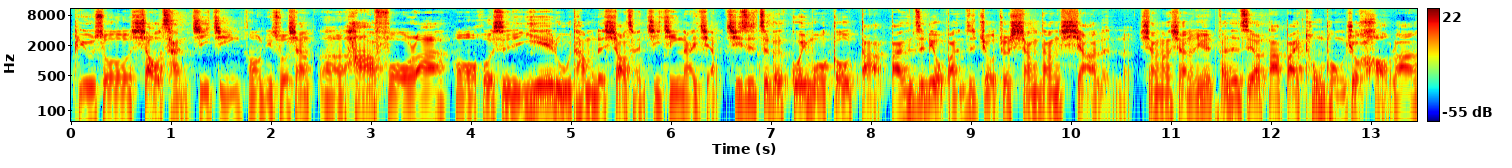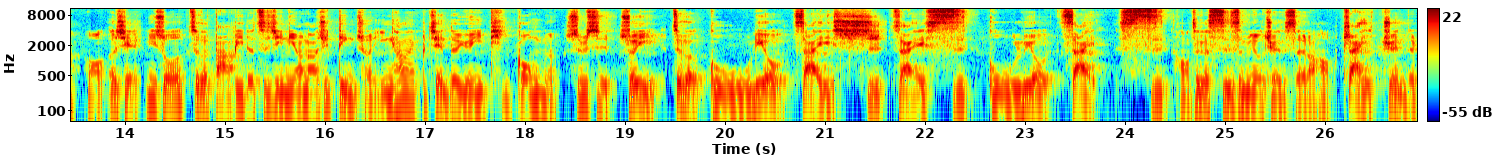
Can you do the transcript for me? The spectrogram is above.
比如说校产基金哦，你说像呃哈佛啦哦，或是耶鲁他们的校产基金来讲，其实这个规模够大，百分之六百分之九就相当吓人了，相当吓人。因为反正只要打败通膨就好啦，哦，而且你说这个大笔的资金你要拿去定存，银行还不见得愿意提供呢，是不是？所以这个股六再试再试股六债。四，哈，这个四是没有卷舌了哈。债券的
